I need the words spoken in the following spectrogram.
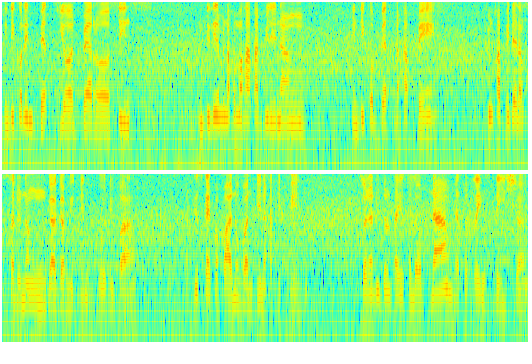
hindi ko rin bet yon pero since hindi naman ako makakabili ng hindi ko bet na kape yung kape na lang sa salon ang gagamitin ko di ba? At least kahit paano one day nakatipid. So nandito na tayo sa loob ng metro train station.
